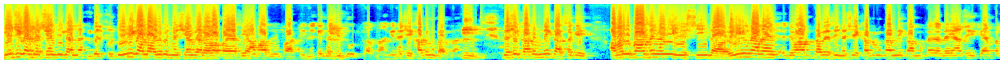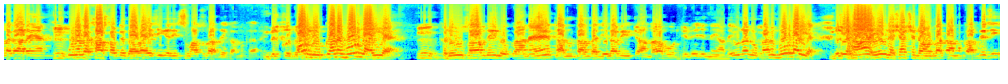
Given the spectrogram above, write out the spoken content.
ਦੂਜੀ ਗੱਲ ਨਸ਼ਿਆਂ ਦੀ ਗੱਲ ਹੈ ਬਿਲਕੁਲ। ਇਹ ਵੀ ਗੱਲ ਆ ਕਿ ਨਸ਼ਿਆਂ ਦਾ ਰੌਲਾ ਪਾਇਆ ਸੀ ਆਮ ਆਦਮੀ ਪਾਰਟੀ ਨੇ ਕਿ ਨਸ਼ੇ। ਦੂਰ ਕਰ ਦਾਂਗੇ ਨਸ਼ੇ ਖਤਮ ਕਰ ਦਾਂਗੇ ਹੂੰ। ਨਸ਼ੇ ਖਤਮ ਨਹੀਂ ਕਰ ਸਕੇ ਅਮਰਪਾਲ ਸਿੰਘ ਹੋਣੀ ਇਸ ਚੀਜ਼ ਦਾ ਵੀ ਉਹਨਾਂ ਨੇ ਜਵਾਬ ਦਿੱਤਾ ਵੀ ਅਸੀਂ ਨਸ਼ੇ ਖਤਮ ਕਰਨ ਲਈ ਕੰਮ ਕਰ ਰਹੇ ਹਾਂ ਅਸੀਂ ਕੈਂਪ ਲਗਾ ਰਹੇ ਹਾਂ। ਉਹਨਾਂ ਦਾ ਖਾਸ ਤੌਰ ਤੇ ਦਾਅਵਾ ਇਹ ਸੀ ਕਿ ਅਸੀਂ ਸਮਾਜ ਸੁਧਾਰ ਦੇ ਕੰਮ ਕਰ ਰਹੇ ਹਾਂ। ਔਰ ਲੋਕਾਂ ਨੇ ਮੋਹਰ ਲਾਈ ਹੈ। ਖਡੂਰ ਸਾਹਿਬ ਦੇ ਲੋਕਾਂ ਨੇ ਤਰਨਤਾਰਨ ਦਾ ਜ਼ਿਲ੍ਹਾ ਵੀ ਚਾਹੁੰਦਾ ਹੋਰ ਜਿਹੜੇ ਜਿੰਨੇ ਆਉਂਦੇ ਉਹਨਾਂ ਲੋਕਾਂ ਨੇ ਮੋਹਰ ਲਾਈ ਹੈ ਕਿ। ਹਾਂ ਇਹ ਨਸ਼ਾ ਛਡਾਉਣ ਦਾ ਕੰਮ ਕਰਦੇ ਸੀ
